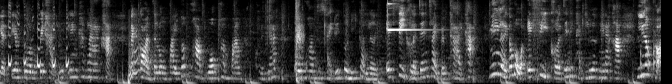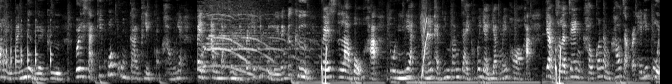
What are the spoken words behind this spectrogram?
เดี๋ยวเตรียมตัวลงไปถ่ายรูปเล่นข้างล่างค่ะ แต่ก่อนจะลงไปเพื่อความวกความปัง ขออนุญาตเติมความสดใสด้วยตัวนี้ก่อนเลย SC Collagen Tripeptide ค่ะ นี่เลยต้องบอกว่า SC Collagen ที่แพทเลือกเนี่ยนะคะ เลือกเพราะอะไรมันหนึ่งเลยคือ บริษัทที่ควบคุมการผลิตของเขาเนี่ยเป็นอันดับหนึ่งในประเทศญี่ปุ่นเลยนั่นก็ คือ Face Labo ค่ะ ตัวนี้เนี่ยทำให้แพทยิ่งมั่นใจเข้าไปใหญ่ยังไม่พอค่ะ อย่างคอลลาเจนเขาก็นำเข้าจากประเทศญี่ปุ่น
